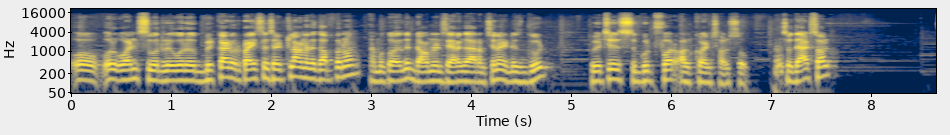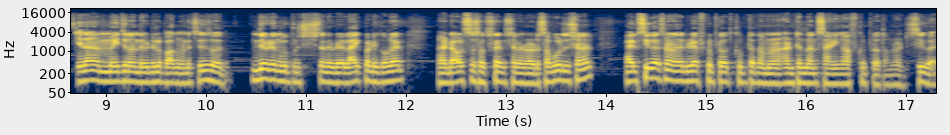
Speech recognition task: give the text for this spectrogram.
ஒரு ஒன்ஸ் ஒரு ஒரு பிட்காயின் ஒரு ப்ரைஸில் செட்டில் ஆனதுக்கப்புறம் நமக்கு வந்து டாமினன்ஸ் இறங்க ஆரம்பிச்சுன்னா it is good which is good for altcoins also so that's all இதான் மேஜர் அந்த வீடியோவில் பார்க்க நினச்சி ஸோ இந்த வீடியோ உங்களுக்கு பிடிச்சிச்சு அந்த வீடியோ லைக் பண்ணிக்கோங்க. அண்ட் ஆல்சோ சப்ஸ்கிரைப் சேனலோட support channel I see guys on another crypto of Tamil until தான் signing off crypto Tamil see you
